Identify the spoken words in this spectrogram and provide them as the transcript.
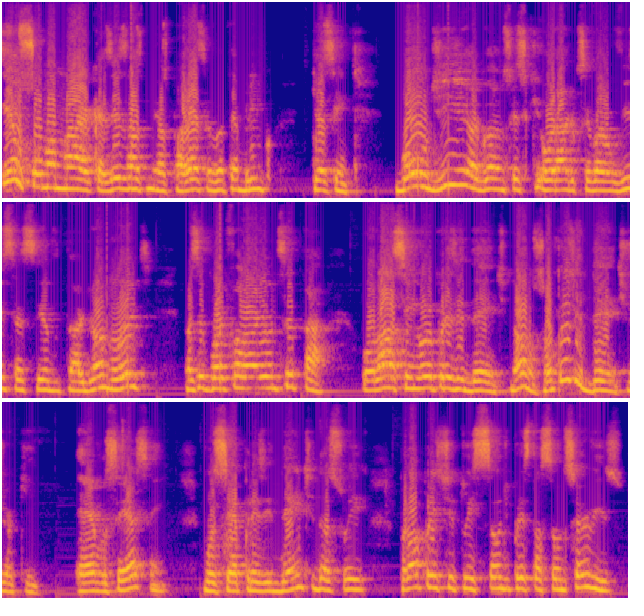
eu sou uma marca, às vezes nas minhas palestras eu até brinco, que é assim, bom dia, agora não sei se que horário que você vai ouvir, se é cedo, tarde ou à noite, mas você pode falar aí onde você está. Olá, senhor presidente. Não, não sou presidente, Joaquim. É, você é assim. Você é presidente da sua própria instituição de prestação de serviço.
